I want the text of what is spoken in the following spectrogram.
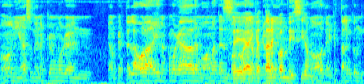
No, ni eso, tienes que como que, en- aunque esté la ola ahí, no es como que, ah, dale, me voy a meter, a Sí, coger hay que estar en condición. No, tienes que estar en con-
